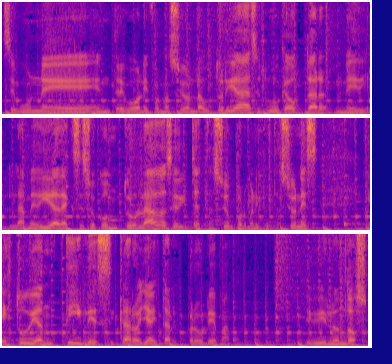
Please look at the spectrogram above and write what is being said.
Según eh, entregó la información la autoridad, se tuvo que adoptar la medida de acceso controlado hacia dicha estación por manifestaciones estudiantiles. Y claro, ya está el problema. Dividirlo en dos.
